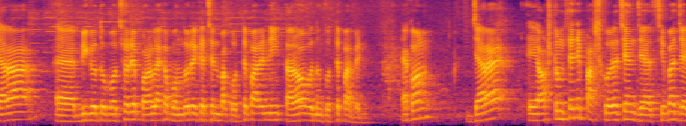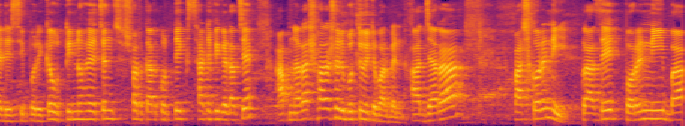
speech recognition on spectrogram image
যারা বিগত বছরে পড়ালেখা বন্ধ রেখেছেন বা করতে পারেননি, তারাও আবেদন করতে পারবেন। এখন, যারা অষ্টম শ্রেণি পাশ করেছেন, জেএসসি বা জেডিসি পরীক্ষা উত্তীর্ণ হয়েছেন। সরকার কর্তৃক সার্টিফিকেট আছে, আপনারা সরাসরি ভর্তি হতে পারবেন। আর যারা পাশ করেননি, ক্লাস এইট পড়েননি বা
